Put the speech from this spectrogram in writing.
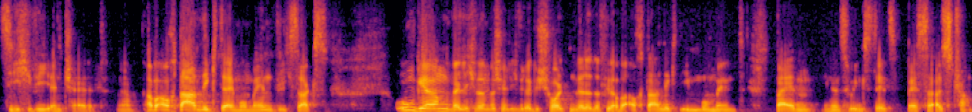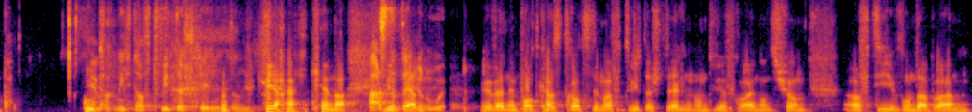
sich wie entscheidet. Ja. Aber auch da liegt er im Moment, ich sage es ungern, weil ich dann wahrscheinlich wieder gescholten werde dafür, aber auch da liegt im Moment Biden in den Swing States besser als Trump. Gut. Einfach nicht auf Twitter stellen. Dann ja, genau. Hast wir, du deine werden, Ruhe. wir werden den Podcast trotzdem auf Twitter stellen und wir freuen uns schon auf die wunderbaren,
